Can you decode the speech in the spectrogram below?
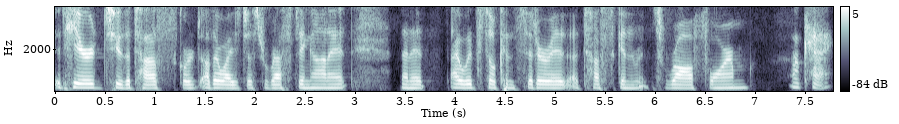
adhered to the tusk or otherwise just resting on it, then it's, I would still consider it a tusk in its raw form. Okay.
